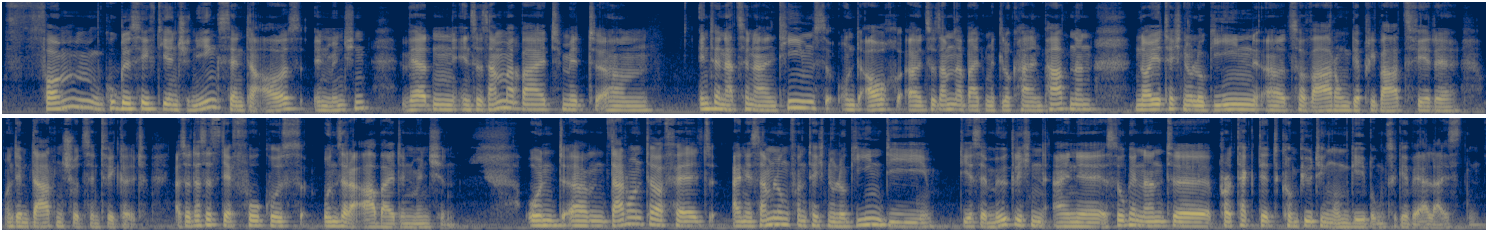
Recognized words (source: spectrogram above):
vom Google Safety Engineering Center aus in München werden in Zusammenarbeit mit ähm, internationalen Teams und auch äh, in Zusammenarbeit mit lokalen Partnern neue Technologien äh, zur Wahrung der Privatsphäre und dem Datenschutz entwickelt. Also das ist der Fokus unserer Arbeit in München. Und ähm, darunter fällt eine Sammlung von Technologien, die, die es ermöglichen, eine sogenannte Protected Computing Umgebung zu gewährleisten.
